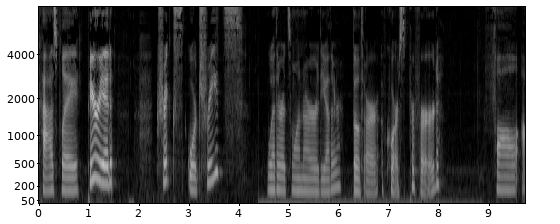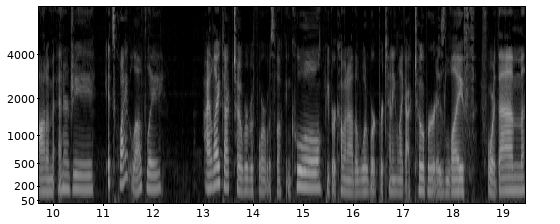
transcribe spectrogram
cosplay, period. Tricks or treats, whether it's one or the other, both are, of course, preferred. Fall, autumn energy, it's quite lovely. I liked October before it was fucking cool. People are coming out of the woodwork pretending like October is life for them.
